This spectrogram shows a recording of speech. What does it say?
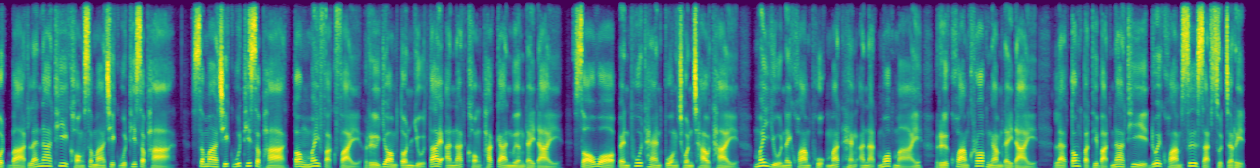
บทบาทและหน้าที่ของสมาชิกวุฒิสภา สมาชิกวุฒิสภาต้องไม่ฝักใฝ่หรือยอมตนอยู่ใต้อำนาจของพรรคการเมืองใด ๆ สวเป็นผู้แทนปวงชนชาวไทย ไม่อยู่ในความผูกมัดแห่งอนาจมอบหมาย หรือความครอบงำใด ๆ และต้องปฏิบัติหน้าที่ด้วยความซื่อสัตย์สุจริต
